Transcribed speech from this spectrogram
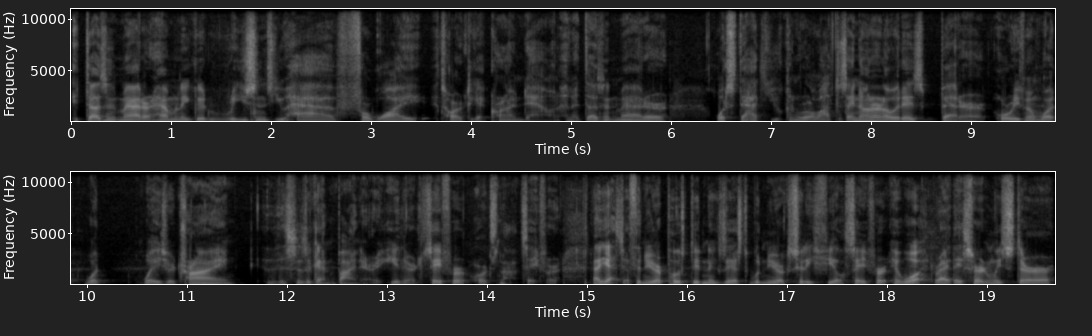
It doesn't matter how many good reasons you have for why it's hard to get crime down, and it doesn't matter what stats you can roll out to say no, no, no, it is better, or even what what ways you're trying. This is again binary. Either it's safer or it's not safer. Now, yes, if the New York Post didn't exist, would New York City feel safer? It would, right? They certainly stir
